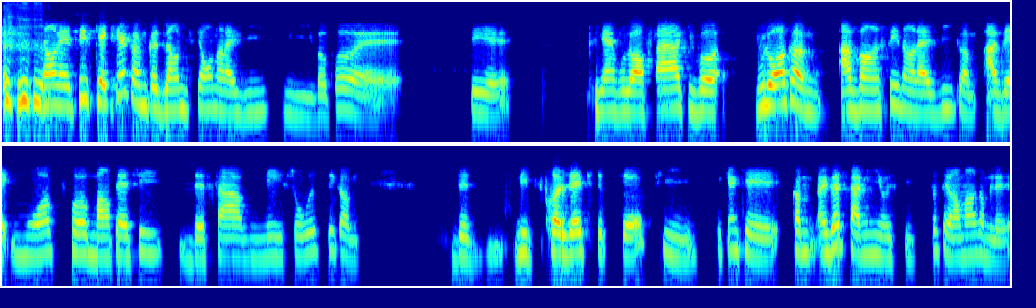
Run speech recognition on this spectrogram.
non, mais tu sais, quelqu'un comme qui a de l'ambition dans la vie, qui va pas euh, euh, rien vouloir faire, qui va vouloir comme avancer dans la vie comme avec moi, pas m'empêcher de faire mes choses, tu sais, comme de mes petits projets puis tout ça. Puis quelqu'un qui est comme un gars de famille aussi. Ça, c'est vraiment comme le,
